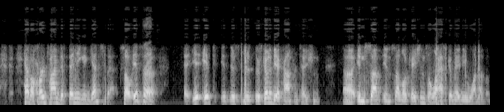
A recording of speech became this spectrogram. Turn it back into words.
have a hard time defending against that. So it's a it, it, it there's, there's there's going to be a confrontation uh, in some in some locations, Alaska may be one of them.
